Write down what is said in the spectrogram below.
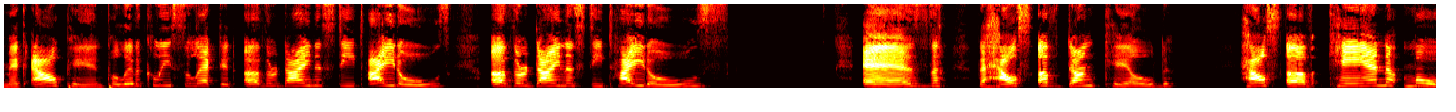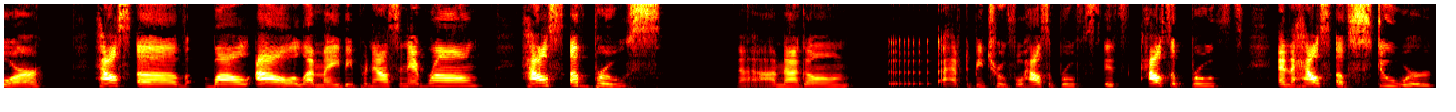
MacAlpin, politically selected other dynasty titles, other dynasty titles as the House of Dunkeld, House of Canmore, House of Balliol, I may be pronouncing it wrong, House of Bruce. I'm not going uh, I have to be truthful. House of Bruce is House of Bruce and the House of Stewart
